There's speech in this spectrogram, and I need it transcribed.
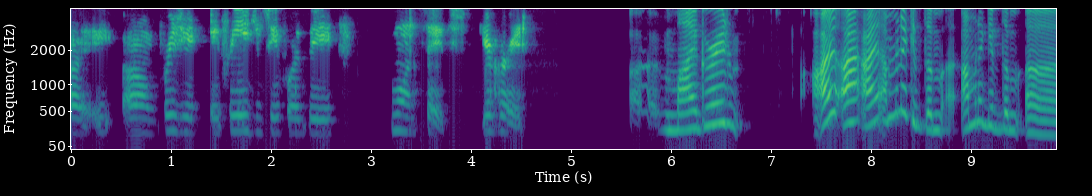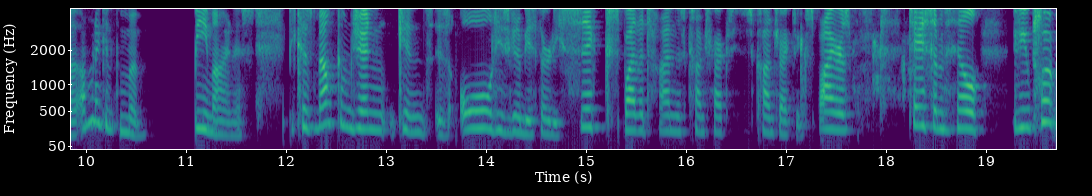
uh, um free free agency for the New States. Your grade. Uh, my grade, I, I, I'm gonna give them. I'm gonna give them. Uh, I'm gonna give them a B minus because Malcolm Jenkins is old. He's gonna be 36 by the time this contract his contract expires. Taysom Hill, if you put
